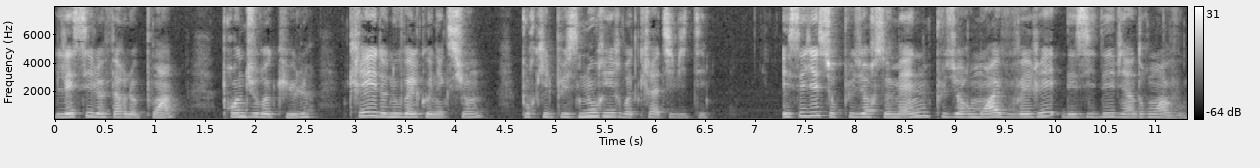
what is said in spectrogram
Laissez-le faire le point, prendre du recul, créer de nouvelles connexions pour qu'il puisse nourrir votre créativité. Essayez sur plusieurs semaines, plusieurs mois et vous verrez, des idées viendront à vous.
